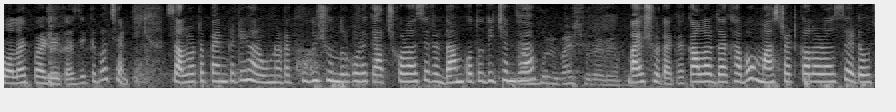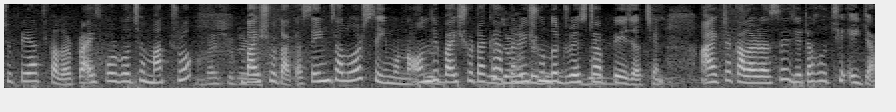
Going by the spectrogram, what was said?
গলায় পার্লের কাজ দেখতে পাচ্ছেন? সালোয়ারটা প্যান কাটিং আর ওনাটা খুবই সুন্দর করে কাজ করা আছে। এটার দাম কত দিচ্ছেন ভাই বাইশশো টাকা। কালার দেখাবো। মাস্টার্ড কালার আছে এটা হচ্ছে পেঁয়াজ কালার প্রাইস পড়বে হচ্ছে মাত্র বাইশশো টাকা। সেম সালোয়ার সেম অন্য অনলি বাইশশো টাকা। আপনারা এই সুন্দর ড্রেসটা পেয়ে যাচ্ছেন। আরেকটা কালার আছে যেটা হচ্ছে এইটা।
